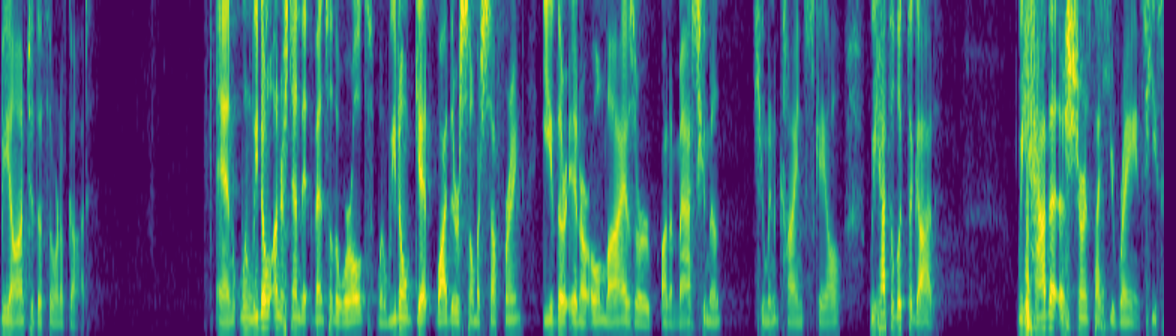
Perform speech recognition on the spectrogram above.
beyond to the throne of God. And when we don't understand the events of the world, when we don't get why there's so much suffering, either in our own lives or on a mass human humankind scale, we have to look to God. We have that assurance that He reigns. He's,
